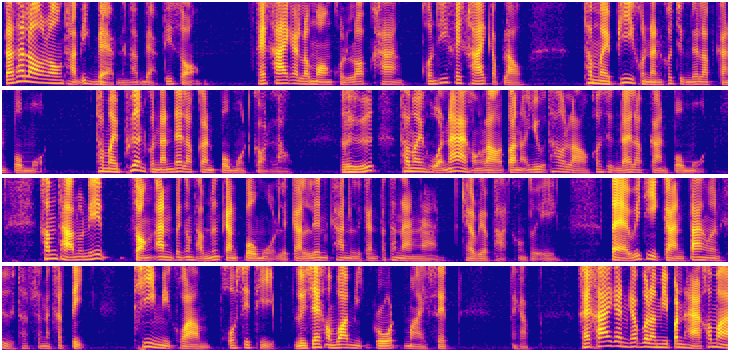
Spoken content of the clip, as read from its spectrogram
แต่ถ้าเราลองถามอีกแบบหนึงครับแบบที่สองคล้าย ๆ กันเรามองคนรอบข้าง คนที่คล้าย ๆ กับเราทำไมพี่คนนั้นเขาจึงได้รับการโปรโมททำไมเพื่อนคนนั้นได้รับการโปรโมทก่อนเรา หรือทำไมหัวหน้าของเราตอนอายุเท่าเราเขาถึงได้รับการโปรโมทคำถามตรงนี้ 2 อันเป็นคำถามเรื่องการโปรโมทหรือการเลื่อนขั้น หรือการพัฒนางาน career path ของตัวเอง แต่วิธีการตั้งมันคือทัศนคติที่มีความ positive หรือใช้คำว่ามี growth mindset นะครับ คล้ายๆกันครับเวลามีปัญหาเข้ามา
